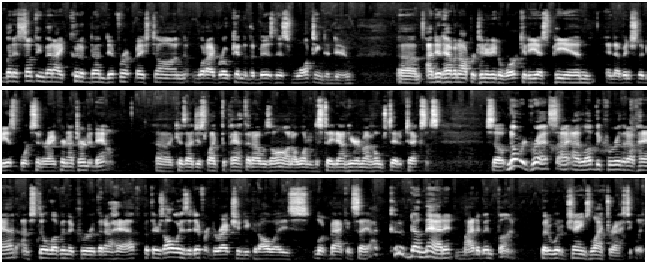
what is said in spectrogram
but it's something that I could have done different based on what I broke into the business wanting to do. Um, I did have an opportunity to work at ESPN and eventually be a Sports Center anchor, and I turned it down because uh, I just liked the path that I was on. I wanted to stay down here in my home state of Texas. So no regrets. I, I, love the career that I've had. I'm still loving the career that I have. But there's always a different direction. You could always look back and say, I could have done that. It might have been fun, but it would have changed life drastically.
